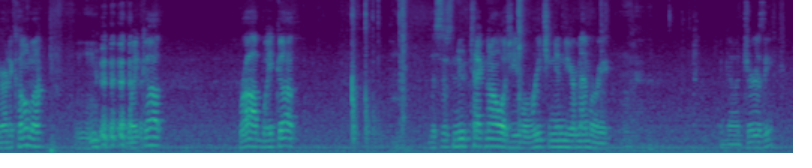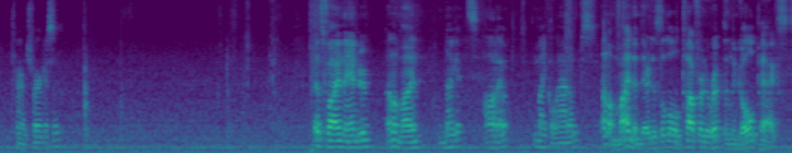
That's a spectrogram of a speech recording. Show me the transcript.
You're in a coma. Wake up. Rob, wake up. This is new technology. We're reaching into your memory. We got Jersey, Terrance Ferguson. That's fine, Andrew. I don't mind. Nuggets, auto, Michael Adams, I don't mind them. They're just a little tougher to rip than the gold packs.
